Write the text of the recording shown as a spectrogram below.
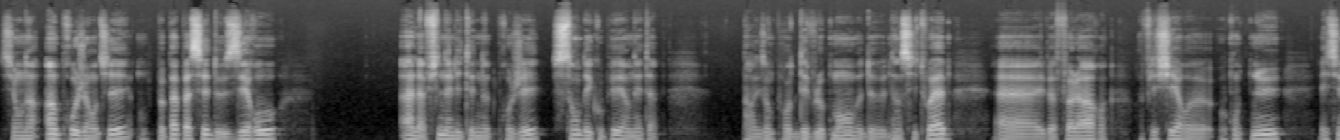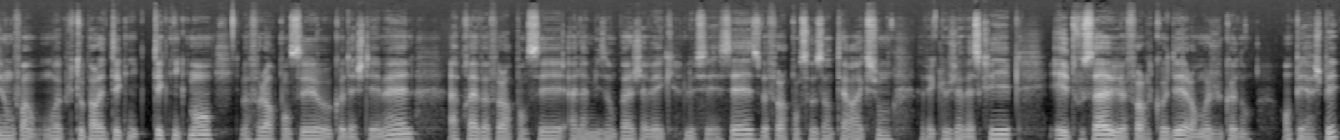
Si on a un projet entier, on ne peut pas passer de zéro à la finalité de notre projet sans découper en étapes. Par exemple, pour le développement d'un site web, euh, il va falloir réfléchir euh, au contenu, et sinon, enfin, on va plutôt parler de technique. Techniquement, il va falloir penser au code HTML. Après, il va falloir penser à la mise en page avec le CSS. Il va falloir penser aux interactions avec le JavaScript. Et tout ça, il va falloir coder. Alors moi, je code en, PHP.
